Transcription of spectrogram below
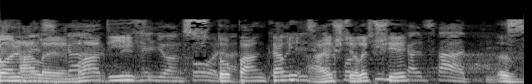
ale mladých s topánkami a ešte lepšie s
